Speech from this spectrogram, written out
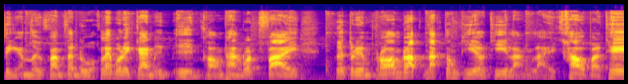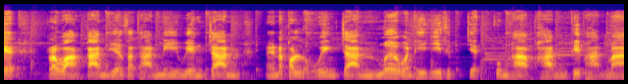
สิ่งอำนวยความสะดวกและบริการอื่น ๆ ของทางรถไฟ เพื่อเตรียมพร้อมรับนักท่องเที่ยวที่หลั่งไหลเข้าประเทศ ระหว่างการเยือนสถานีเวียงจันทร์ในนครหลวงเวียงจันทร์เมื่อวันที่ 27 กุมภาพันธ์ที่ผ่านมา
